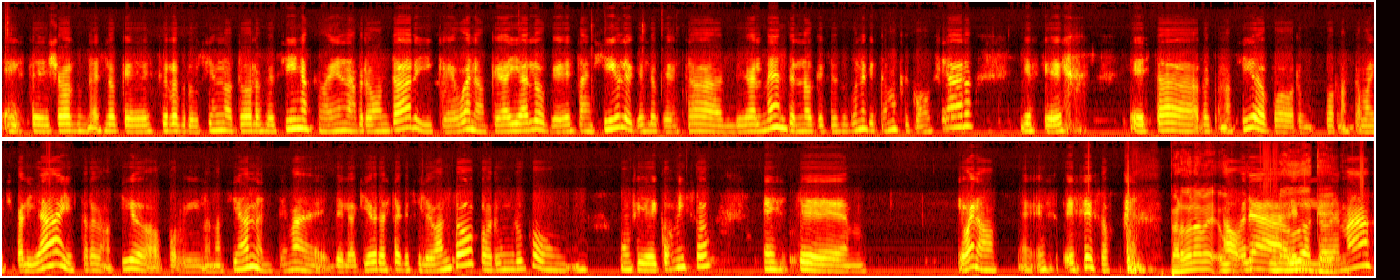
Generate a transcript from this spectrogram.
este, yo es lo que estoy reproduciendo a todos los vecinos que me vienen a preguntar y que bueno, que hay algo que es tangible, que es lo que está legalmente, en lo que se supone que tenemos que confiar, y es que está reconocido por, por nuestra municipalidad y está reconocido por la nación el tema de, la quiebra esta que se levantó por un grupo, un, un fideicomiso, este y bueno, es, eso. Perdóname, Ahora, una duda que... además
